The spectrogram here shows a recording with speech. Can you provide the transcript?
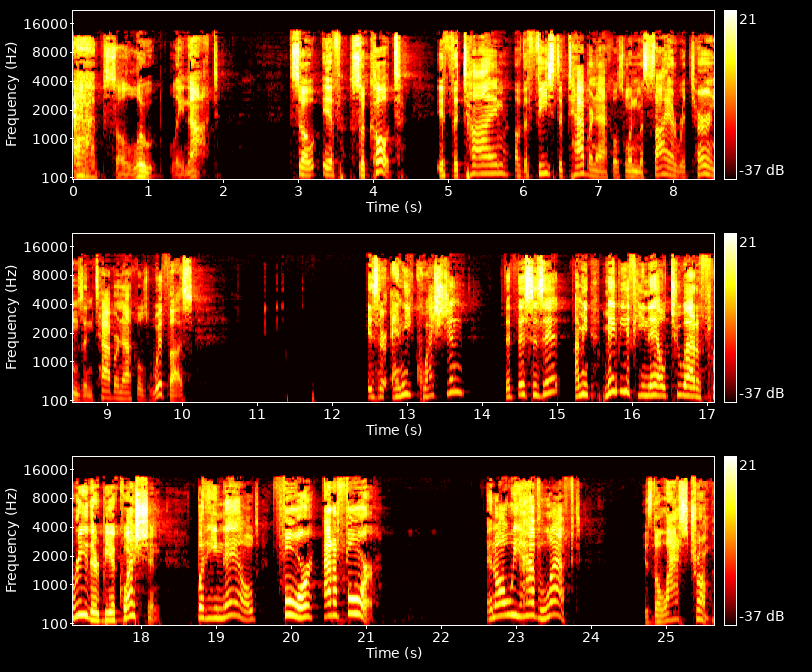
Absolutely not. So if Sukkot, if the time of the Feast of Tabernacles, when Messiah returns and tabernacles with us, is there any question that this is it? I mean, maybe if he nailed two out of three, there'd be a question. But he nailed four out of four. And all we have left is the last trump,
